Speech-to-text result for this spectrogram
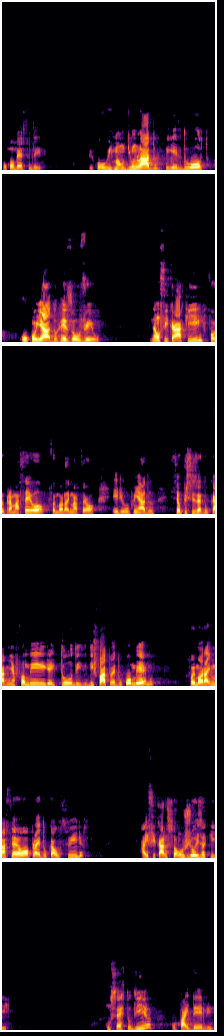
ao comércio dele. Ficou o irmão de um lado e ele do outro. O cunhado resolveu não ficar aqui, foi para Maceió, foi morar em Maceió. Ele, o cunhado, se eu preciso educar minha família e tudo, e de fato educou mesmo, foi morar em Maceió para educar os filhos. Aí ficaram só os dois aqui. Um certo dia, o pai dele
